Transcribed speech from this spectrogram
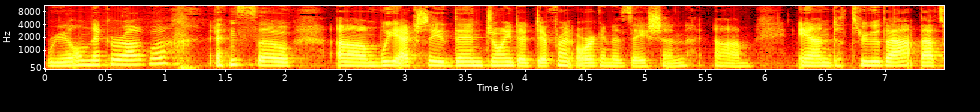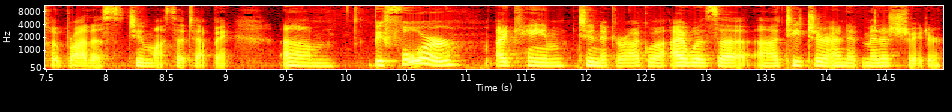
real Nicaragua. and so um, we actually then joined a different organization. Um, and through that, that's what brought us to Masatepe. Um, before I came to Nicaragua, I was a, a, teacher and administrator.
